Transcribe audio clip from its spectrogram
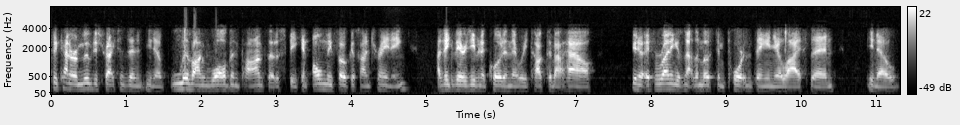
to kind of remove distractions and, you know, live on Walden Pond, so to speak, and only focus on training. I think there's even a quote in there where he talked about how, you know, if running is not the most important thing in your life, then, you know,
